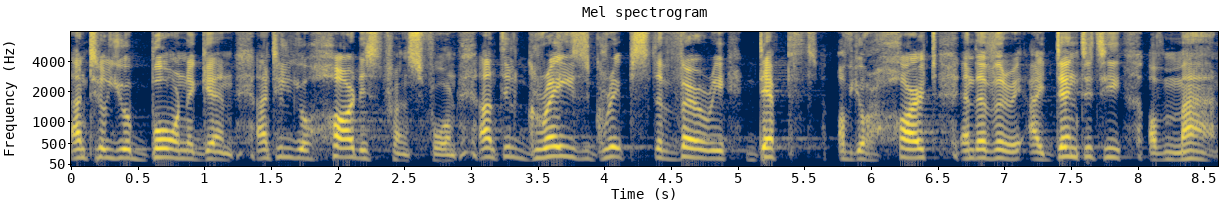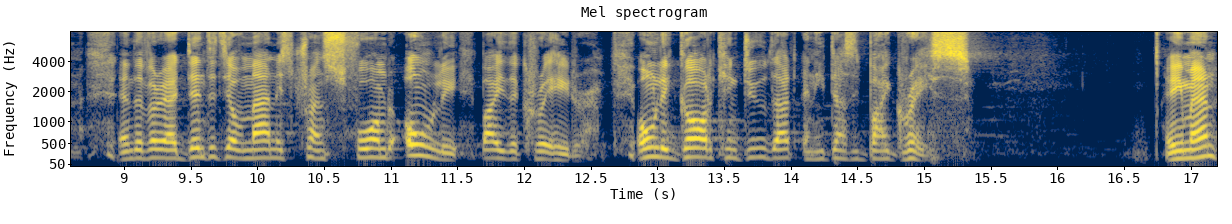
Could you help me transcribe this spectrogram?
until you're born again, until your heart is transformed, until grace grips the very depth of your heart and the very identity of man. And the very identity of man is transformed only by the Creator. Only God can do that, and He does it by grace. Amen.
